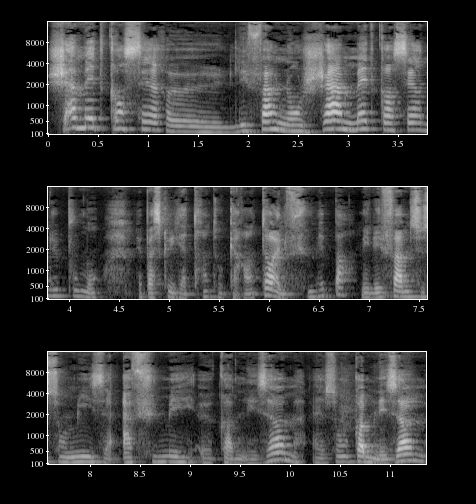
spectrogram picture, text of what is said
Jamais de cancer, euh, les femmes n'ont jamais de cancer du poumon. Mais parce qu'il y a 30 ou 40 ans, elles fumaient pas. Mais les femmes se sont mises à fumer euh, comme les hommes. Elles ont, comme les hommes,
